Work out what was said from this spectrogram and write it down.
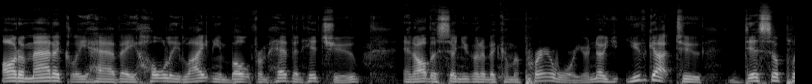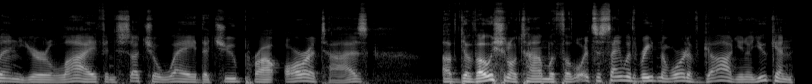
automatically have a holy lightning bolt from heaven hit you and all of a sudden you're going to become a prayer warrior. No, you've got to discipline your life in such a way that you prioritize of devotional time with the Lord. It's the same with reading the Word of God. You know, you can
